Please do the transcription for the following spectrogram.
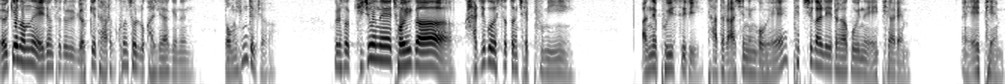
10개 넘는 에이전트들 10개 다른 콘솔로 관리하기는 너무 힘들죠. 그래서 기존에 저희가 가지고 있었던 제품이 안내 V3 다들 아시는 거 외에 패치 관리를 하고 있는 APRM, APM,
